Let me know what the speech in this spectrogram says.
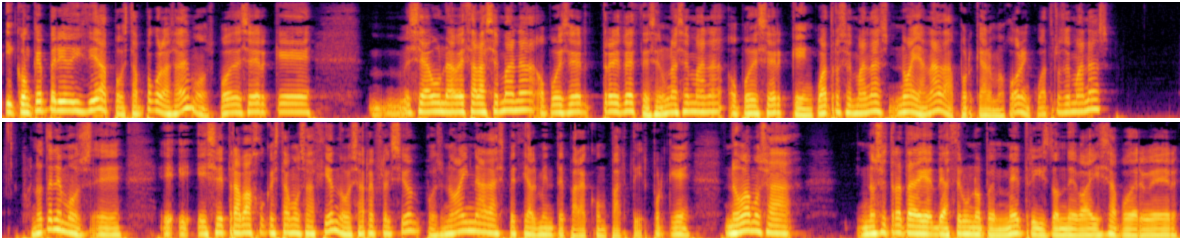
¿Y con qué periodicidad? Pues tampoco la sabemos. Puede ser que sea una vez a la semana, o puede ser tres veces en una semana, o puede ser que en cuatro semanas no haya nada, porque a lo mejor en cuatro semanas pues no tenemos eh, e, e, ese trabajo que estamos haciendo, esa reflexión, pues no hay nada especialmente para compartir, porque no vamos a no se trata de, hacer un Open Metrics donde vais a poder ver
